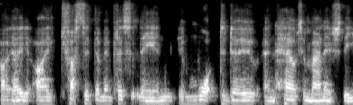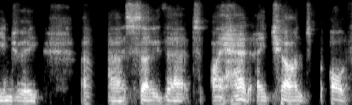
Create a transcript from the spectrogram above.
I, I trusted them implicitly in in what to do and how to manage the injury. Uh, so that I had a chance of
